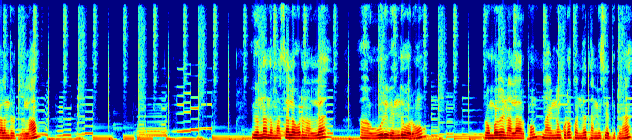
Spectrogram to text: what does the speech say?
கலந்து விட்டுடலாம். இது வந்து அந்த மசாலாவோட நல்லா ஊறி வெந்து வரும். ரொம்பவே நல்லாயிருக்கும். நான் இன்னும் கூட கொஞ்சம் தண்ணி சேர்த்துக்கிறேன்.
